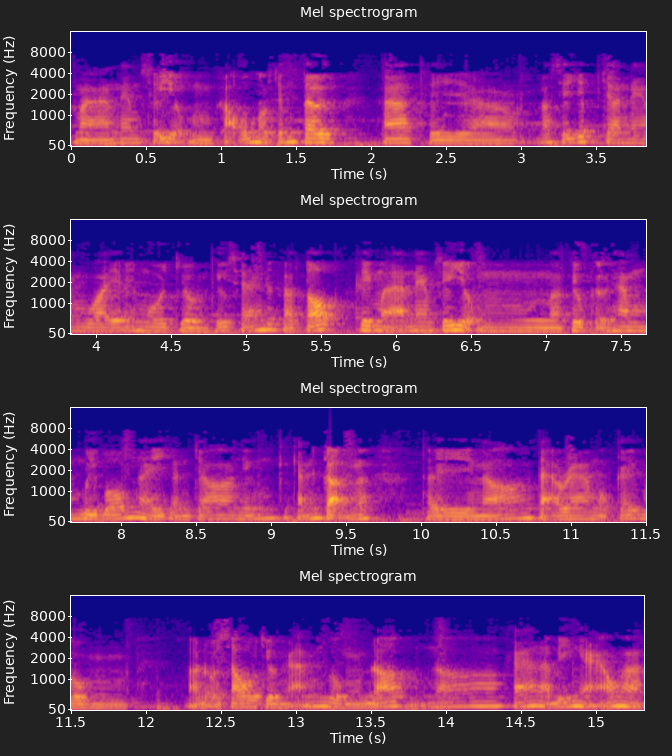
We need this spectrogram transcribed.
Mà anh em sử dụng khẩu 1.4 ha, thì ờ, nó sẽ giúp cho anh em quay ở môi trường thiếu sáng rất là tốt. Khi mà anh em sử dụng ờ, tiêu cự 24 này dành cho những cái cảnh cận thì nó tạo ra một cái vùng ở độ sâu trường ảnh vùng đó nó khá là biến ảo ha.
